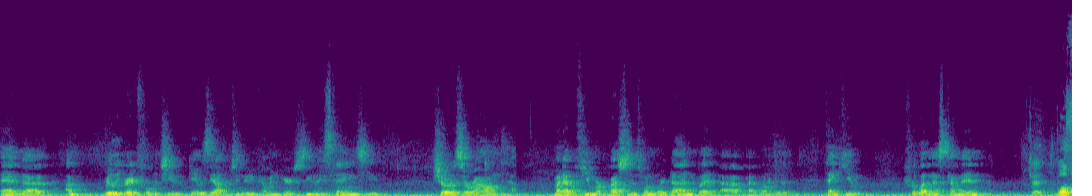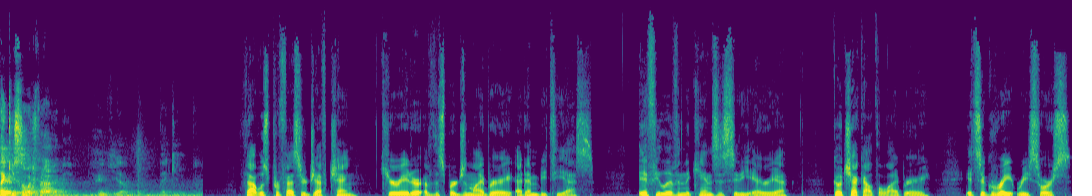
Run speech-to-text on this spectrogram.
And uh, I'm really grateful that you gave us the opportunity to come in here, see these things. You showed us around. Might have a few more questions when we're done, but uh, I wanted to thank you for letting us come in. Okay. Well, thank you so much for having me. Thank you. Yeah. Thank you. That was Professor Geoff Chang, curator of the Spurgeon Library at MBTS. If you live in the Kansas City area, go check out the library. It's a great resource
